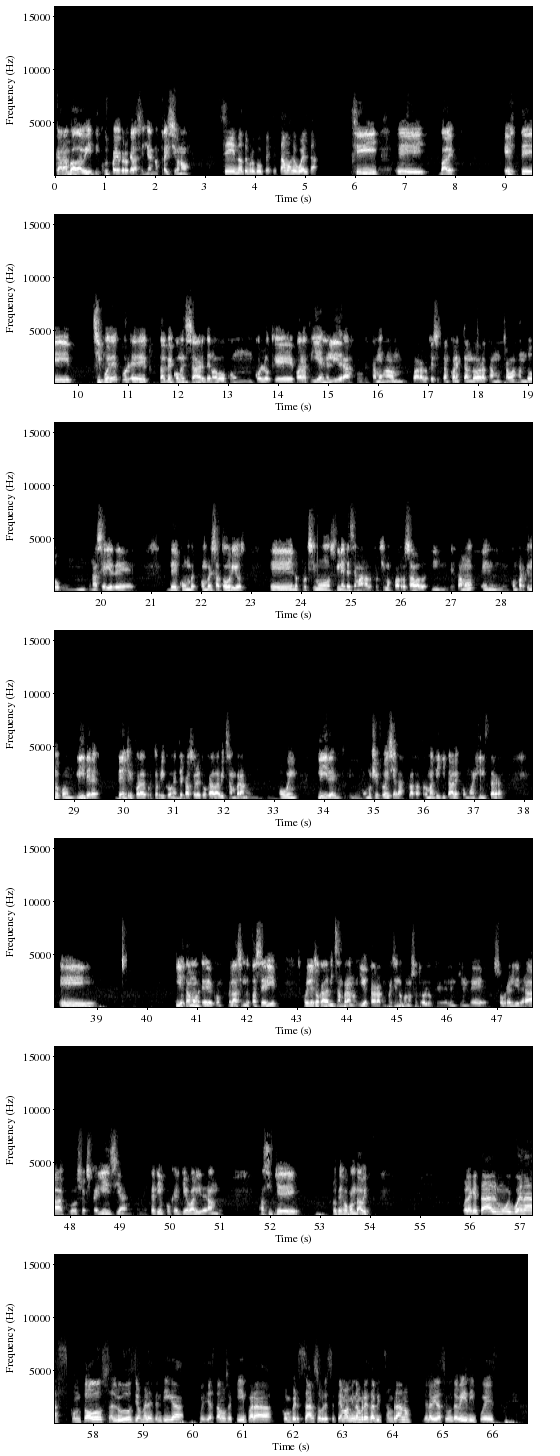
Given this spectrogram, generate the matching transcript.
Caramba, David, disculpa, yo creo que la señal nos traicionó. Sí, no te preocupes, estamos de vuelta. Sí, eh, vale. Este, si puedes, por, eh, tal vez comenzar de nuevo con, lo que para ti es el liderazgo. Estamos, para los que se están conectando ahora, estamos trabajando una serie de, de conversatorios eh, los próximos fines de semana, los próximos cuatro sábados, y estamos en, compartiendo con líderes dentro y fuera de Puerto Rico. En este caso le toca a David Zambrano, un joven líder y de mucha influencia en las plataformas digitales como es Instagram. Eh, y estamos eh, haciendo esta serie. Hoy le toca a David Zambrano y estará compartiendo con nosotros lo que él entiende sobre el liderazgo, su experiencia en este tiempo que él lleva liderando. Así que los dejo con David. Hola, ¿qué tal? Muy buenas con todos. Saludos, Dios me les bendiga. Pues ya estamos aquí para conversar sobre este tema. Mi nombre es David Zambrano, de la vida según David, y pues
